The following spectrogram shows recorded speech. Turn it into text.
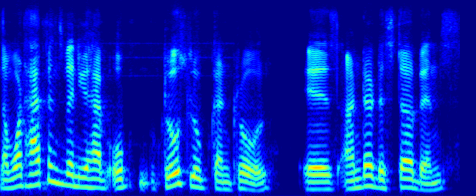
Now, what happens when you have closed loop control is under disturbance,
